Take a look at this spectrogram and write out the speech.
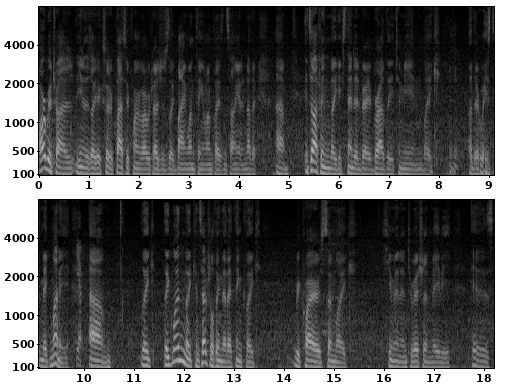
arbitrage, you know, there's like a sort of classic form of arbitrage, which is like buying one thing in one place and selling it in another. Um, it's often like extended very broadly to mean like other ways to make money. Yep. Um, like like one like conceptual thing that I think like requires some like human intuition maybe is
